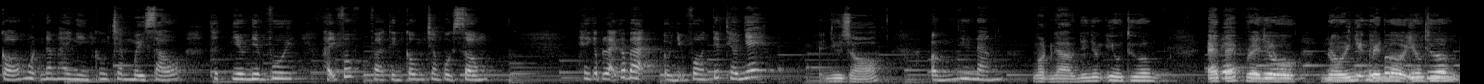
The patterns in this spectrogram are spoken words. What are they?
có một năm 2016 thật nhiều niềm vui, hạnh phúc và thành công trong cuộc sống. Hẹn gặp lại các bạn ở những vòng tiếp theo nhé. Như gió, ấm như nắng, ngọt ngào như những yêu thương. FF Radio nối những bến bờ yêu thương.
